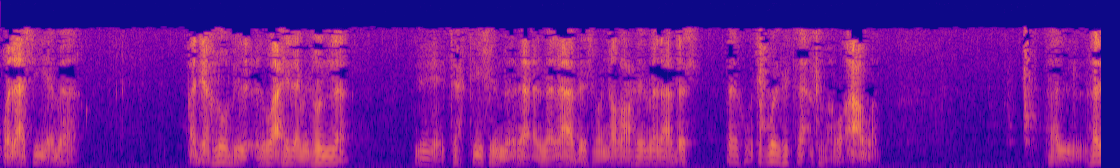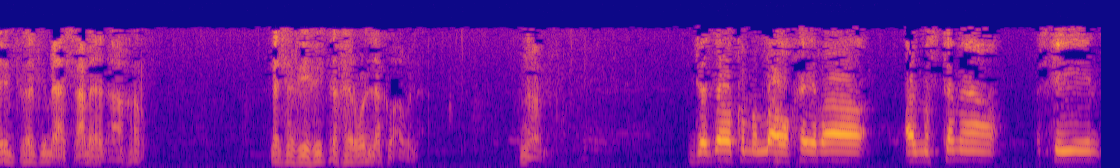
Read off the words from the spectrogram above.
ولا سيما قد يخلو بالواحدة منهن لتفتيش الملابس والنظر في الملابس فتكون الفتنة أكبر وأعظم. فالتماس عمل آخر ليس فيه فتنة خير لك وأولى نعم. جزاكم الله خيرا. المستمع سين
